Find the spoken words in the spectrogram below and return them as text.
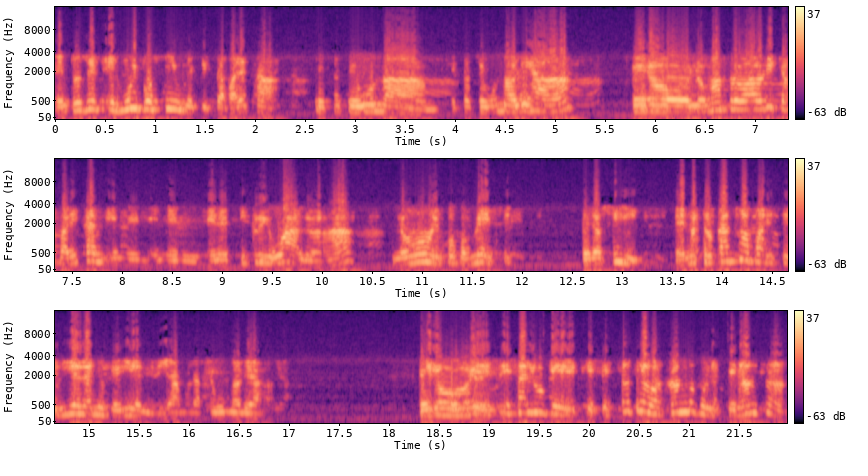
Entonces es muy posible que se aparezca esta segunda, esta segunda oleada pero lo más probable es que aparezcan en el, en el, ciclo igual, ¿verdad? No en pocos meses. Pero sí, en nuestro caso aparecería el año que viene, digamos, la segunda oleada. Pero es, algo que, se está trabajando con la esperanza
